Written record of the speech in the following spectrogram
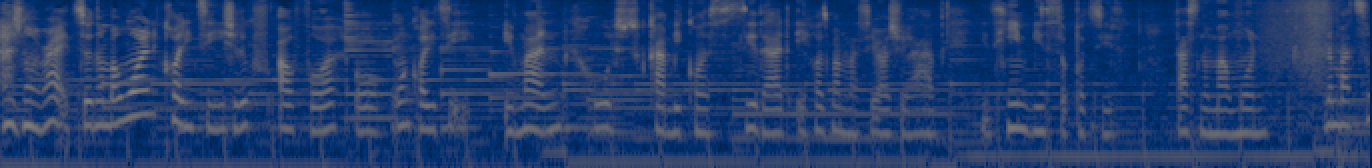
that's not right. So number one quality you should look out for, or one quality a man who can be considered a husband material should have is him being supportive. That's number one. Number two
